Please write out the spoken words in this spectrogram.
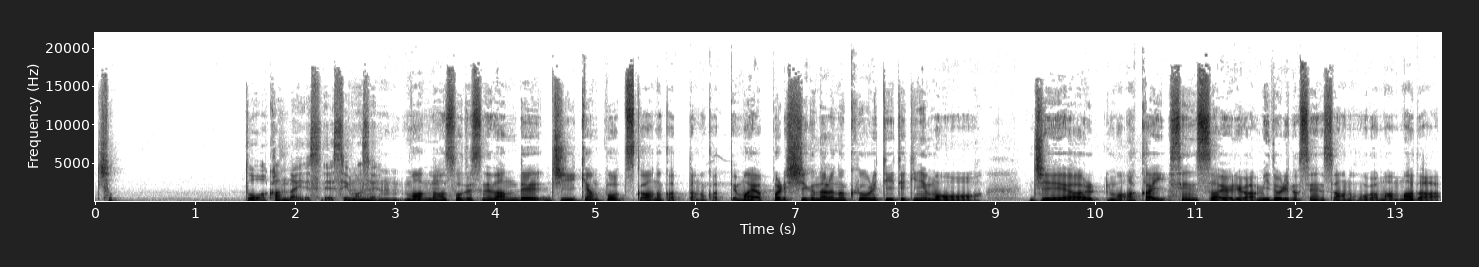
ちょっとわかんないですね。すいません。うんまあ謎ですね、なんで G キャンプを使わなかったのかってまあやっぱりシグナルのクオリティ的にも JR も赤いセンサーよりは緑のセンサーの方がまあまだ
